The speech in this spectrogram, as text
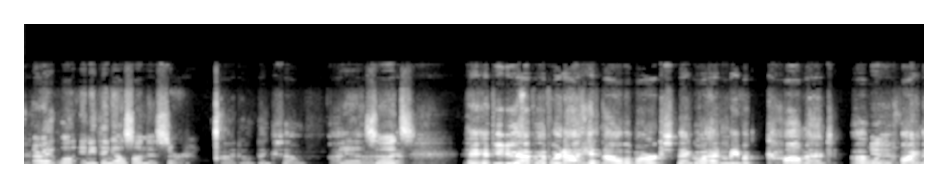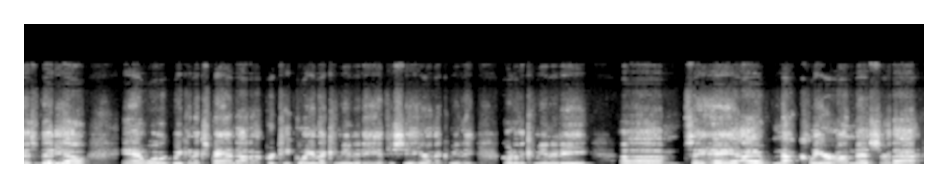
Yeah. all right. Well anything else on this sir? I don't think so. Yeah. so it's if you do have if we're not hitting all the marks then go ahead and leave a comment uh, where yeah. you find this video and we'll, we can expand on it particularly in the community. If you see it here in the community go to the community um, say hey i'm not clear on this or that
